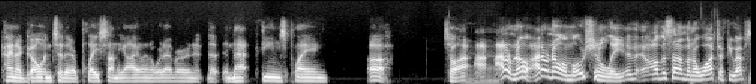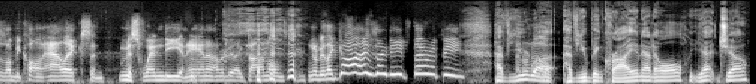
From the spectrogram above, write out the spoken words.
kind of going to their place on the island or whatever, and it, the, and that theme's playing. Oh, so I, I, I, don't know. I don't know emotionally. All of a sudden, I'm going to watch a few episodes. I'll be calling Alex and Miss Wendy and Anna. I'm going to be like Donald. I'm going to be like, guys, I need therapy. Have you uh, have you been crying at all yet, Joe?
